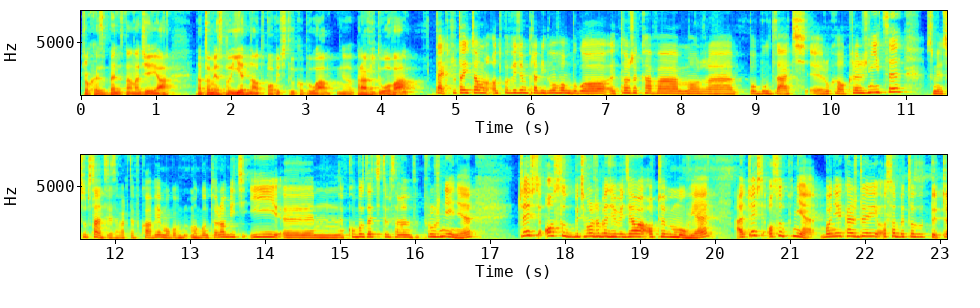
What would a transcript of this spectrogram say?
trochę zbędna nadzieja. Natomiast no jedna odpowiedź tylko była e, prawidłowa. Tak, tutaj tą odpowiedzią prawidłową było to, że kawa może pobudzać y, ruchy okrężnicy, w sumie substancje zawarte w kawie mogą, mogą to robić i ym, pobudzać tym samym wypróżnienie. Część osób być może będzie wiedziała, o czym mówię, ale część osób nie, bo nie każdej osoby to dotyczy.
